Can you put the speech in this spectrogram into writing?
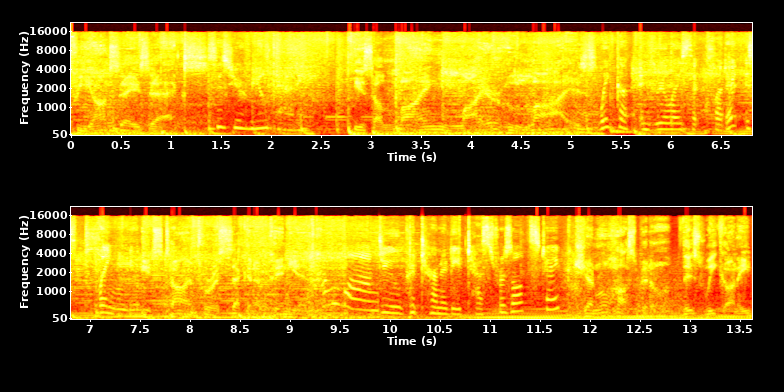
fiance's ex This is your real daddy. is a lying liar who lies. Wake up and realize that Claudette is playing you. It's time for a second opinion. How long do paternity test results take? General Hospital, this week on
